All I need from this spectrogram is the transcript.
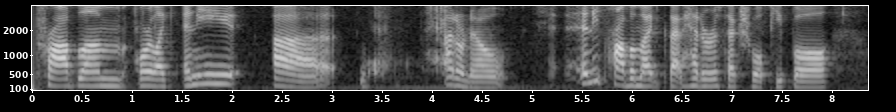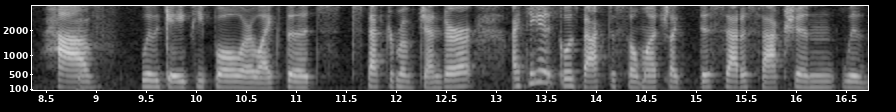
problem or like any uh I don't know, any problem like that heterosexual people have with gay people or like the s- spectrum of gender. I think it goes back to so much like dissatisfaction with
